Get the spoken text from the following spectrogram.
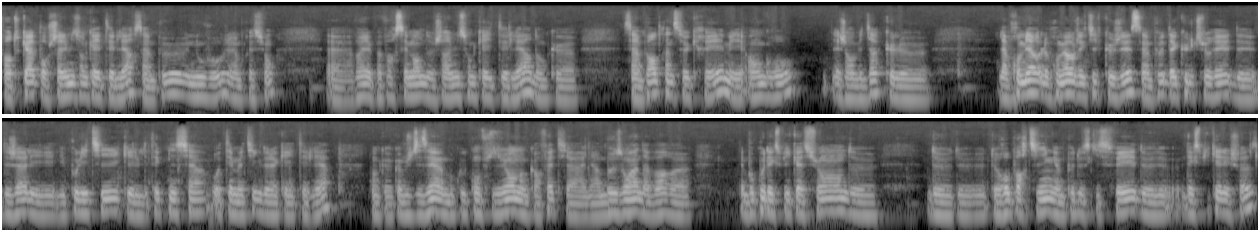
Enfin, en tout cas, pour chargé de mission de qualité de l'air, c'est un peu nouveau, j'ai l'impression. Euh, avant, il n'y avait pas forcément de chargé de mission de qualité de l'air, donc euh, c'est un peu en train de se créer, mais en gros, j'ai envie de dire que le, la première, le premier objectif que j'ai, c'est un peu d'acculturer déjà les, les politiques et les techniciens aux thématiques de la qualité de l'air. Donc, euh, comme je disais, hein, beaucoup de confusion, donc en fait, il y a, il y a un besoin d'avoir beaucoup d'explications, de, de, de, de reporting un peu de ce qui se fait, de- de- d'expliquer les choses.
